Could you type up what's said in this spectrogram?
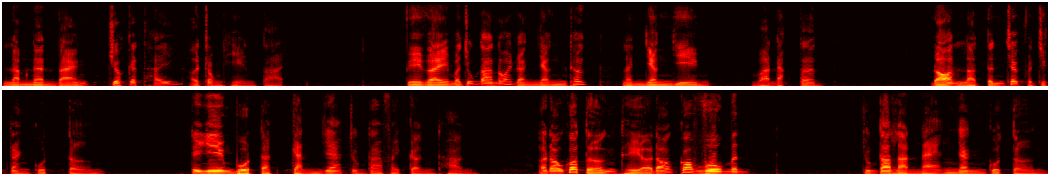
làm nền tảng cho cái thấy ở trong hiện tại. Vì vậy mà chúng ta nói rằng nhận thức là nhận diện và đặt tên. Đó là tính chất và chức năng của tưởng. Tuy nhiên, Bụt đã cảnh giác chúng ta phải cẩn thận. Ở đâu có tưởng thì ở đó có vô minh. Chúng ta là nạn nhân của tưởng,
